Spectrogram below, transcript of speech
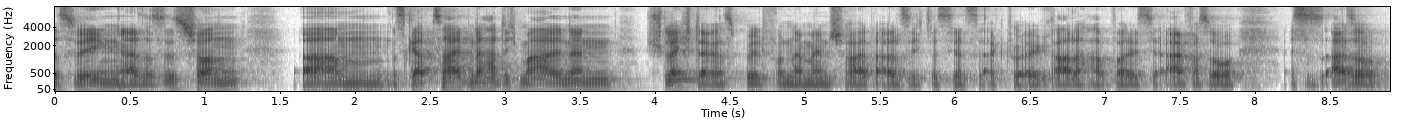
Deswegen, also es ist schon, ähm, es gab Zeiten, da hatte ich mal ein schlechteres Bild von der Menschheit, als ich das jetzt aktuell gerade habe, weil ich einfach so, es ist also,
